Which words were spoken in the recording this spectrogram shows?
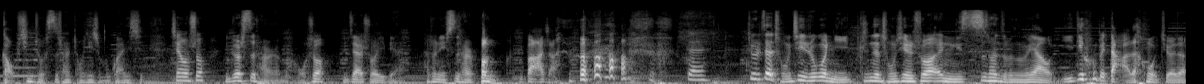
搞不清楚四川、重庆什么关系。这样说，你不是四川人吗？我说你再说一遍。他说你四川人，嘣一巴掌。对，就是在重庆，如果你跟着重庆人说，哎，你四川怎么怎么样，一定会被打的。我觉得，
